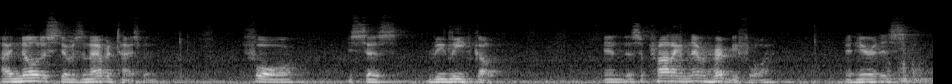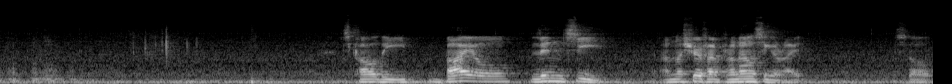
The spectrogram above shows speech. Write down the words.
I noticed there was an advertisement for, it says Relief Gout. And it's a product I've never heard before. And here it is. It's called the Bio Linji. I'm not sure if I'm pronouncing it right. So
